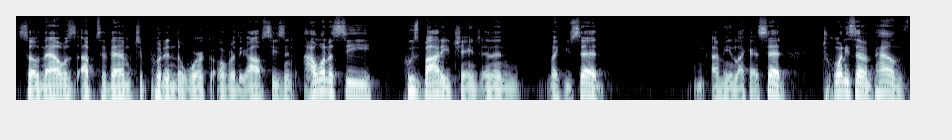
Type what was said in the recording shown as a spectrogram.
so now it was up to them to put in the work over the offseason. I want to see whose body changed and then like you said, I mean like I said, 27 pounds.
